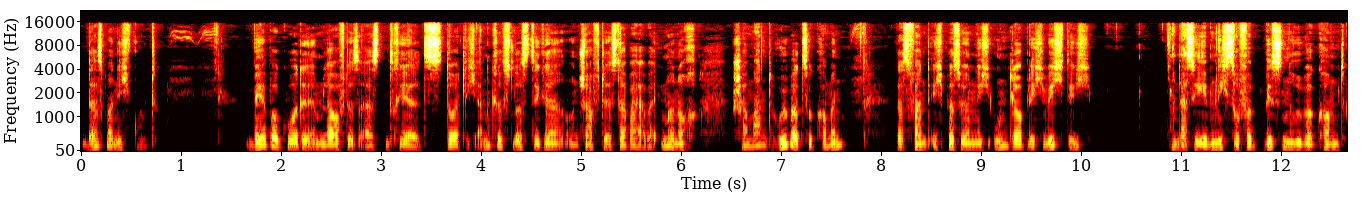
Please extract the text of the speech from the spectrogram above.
Das war nicht gut. Baerbock wurde im Lauf des ersten Triels deutlich angriffslustiger und schaffte es dabei aber immer noch charmant rüberzukommen. Das fand ich persönlich unglaublich wichtig, dass sie eben nicht so verbissen rüberkommt,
